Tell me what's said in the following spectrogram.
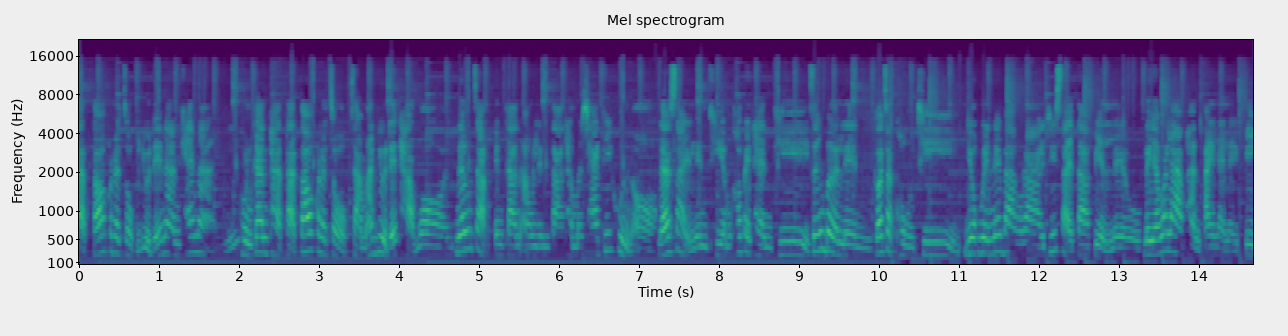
ตัดต้อกระจกอยู่ได้นานแค่ไหน ผลการผ่าตัดต้อกระจกสามารถอยู่ได้ถาวรเนื่องจากเป็นการเอาเลนตาธรรมชาติที่ขุ่นออก และใส่เลนเทียมเข้าไปแทนที่ ซึ่งเบอร์เลนก็จะคงที่ ยกเว้นในบางรายที่สายตาเปลี่ยนเร็ว ระยะเวลาผ่านไปหลาย ๆ ปี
